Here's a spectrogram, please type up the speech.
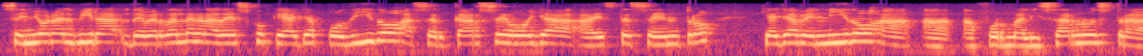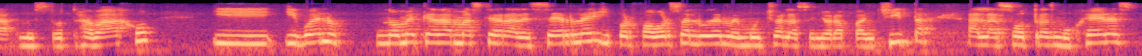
señora Elvira, de verdad le agradezco que haya podido acercarse hoy a este centro que haya venido a, formalizar nuestra, nuestro trabajo. Y, bueno, no me queda más que agradecerle y por favor salúdeme mucho a la señora Panchita, a las otras mujeres,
